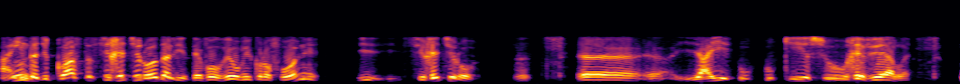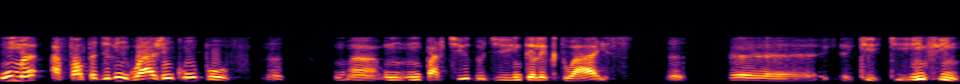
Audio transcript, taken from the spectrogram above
ainda de costas, se retirou dali, devolveu o microfone e, e se retirou. Né? É, e aí, o, o, que isso revela? Uma, a falta de linguagem com o povo. Né? Uma, um, um, partido de intelectuais né? é, que, que, enfim,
